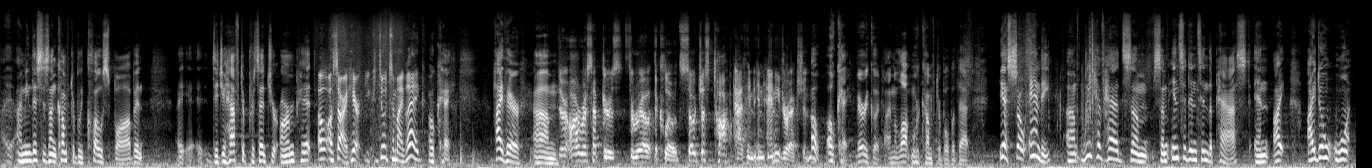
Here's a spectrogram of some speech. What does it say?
I, I mean, this is uncomfortably close, Bob. And did you have to present your armpit? Oh, oh, sorry. Here, you can do it to my leg. Okay. Hi there. Um, There are receptors throughout the clothes, so just talk at him in any direction. oh, okay. Very good. I'm a lot more comfortable with that. Yes, so Andy, um, we have had some some incidents in the past, and I I don't want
